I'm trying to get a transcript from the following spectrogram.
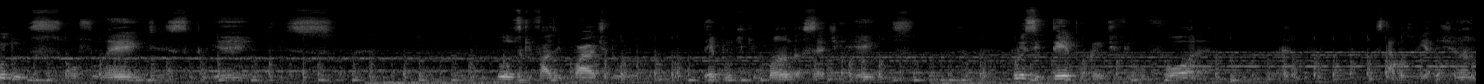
todos consulentes, clientes, todos que fazem parte do templo de Kimbanda Sete Reinos, por esse tempo que a gente ficou fora, né? estávamos viajando,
